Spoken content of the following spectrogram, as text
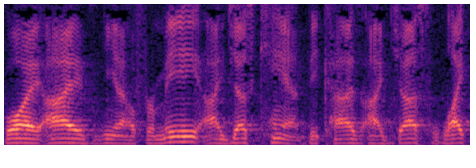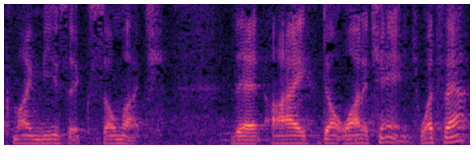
boy, I, you know, for me, I just can't because I just like my music so much that I don't want to change. What's that?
